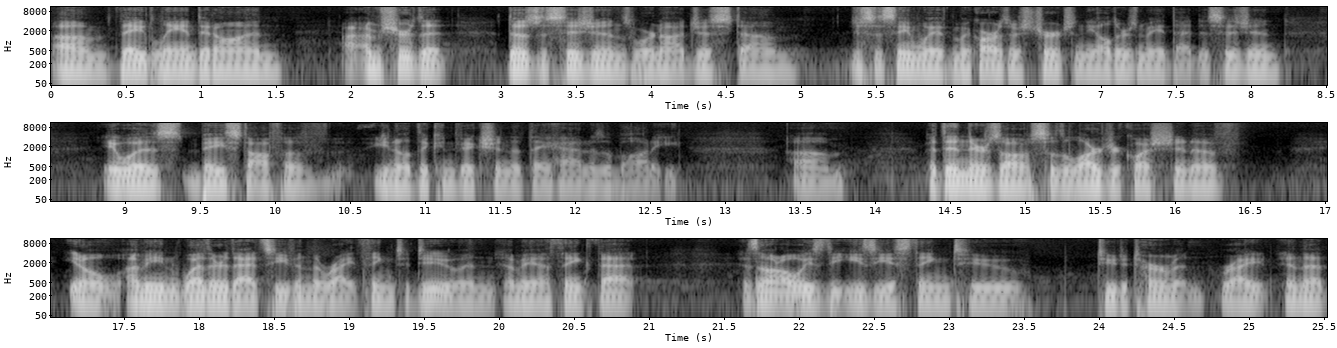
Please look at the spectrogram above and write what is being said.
um, they landed on. I'm sure that those decisions were not just um, just the same way of MacArthur's church and the elders made that decision. It was based off of you know the conviction that they had as a body. Um, but then there's also the larger question of, you know, I mean, whether that's even the right thing to do. And I mean, I think that is not always the easiest thing to to determine, right? And that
